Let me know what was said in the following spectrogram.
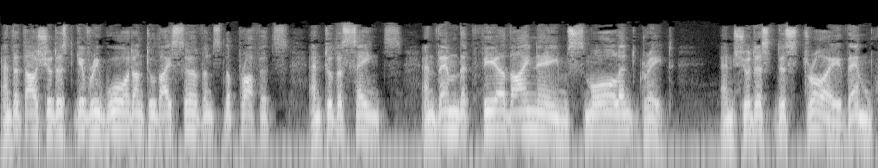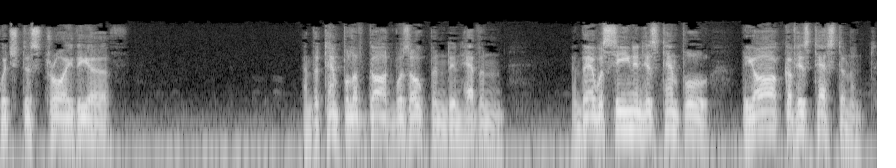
and that thou shouldest give reward unto thy servants the prophets, and to the saints, and them that fear thy name, small and great, and shouldest destroy them which destroy the earth. And the temple of God was opened in heaven, and there was seen in his temple the ark of his testament.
